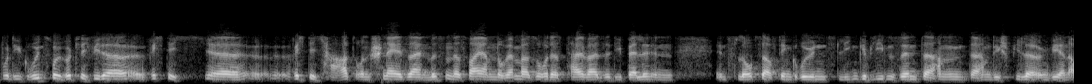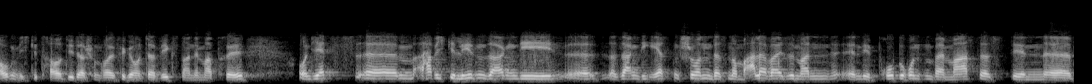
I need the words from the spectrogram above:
wo die Grüns wohl wirklich wieder richtig, äh, richtig hart und schnell sein müssen. Das war ja im November so, dass teilweise die Bälle in, in Slopes auf den Grüns liegen geblieben sind. Da haben, da haben die Spieler irgendwie ihren Augen nicht getraut, die da schon häufiger unterwegs waren im April. Und jetzt ähm, habe ich gelesen, sagen die, äh, sagen die ersten schon, dass normalerweise man in den Proberunden beim Masters den, äh,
